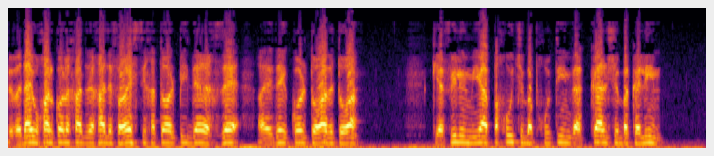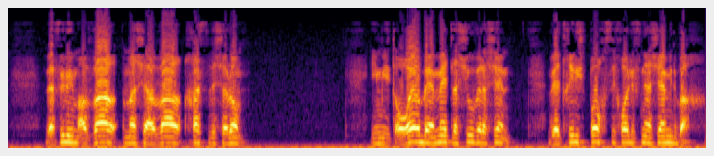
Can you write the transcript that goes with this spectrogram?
בוודאי יוכל כל אחד ואחד לפרש שיחתו על פי דרך זה על ידי כל תורה ותורה. כי אפילו אם יהיה הפחות שבפחותים והקל שבקלים, ואפילו אם עבר מה שעבר, חס ושלום. אם יתעורר באמת לשוב אל השם, ויתחיל לשפוך שיחו לפני השם מטבח,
